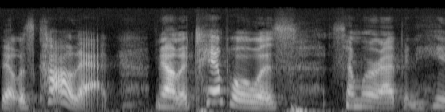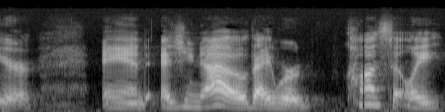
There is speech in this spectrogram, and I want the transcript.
that was called that. Now, the temple was somewhere up in here, and as you know, they were constantly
